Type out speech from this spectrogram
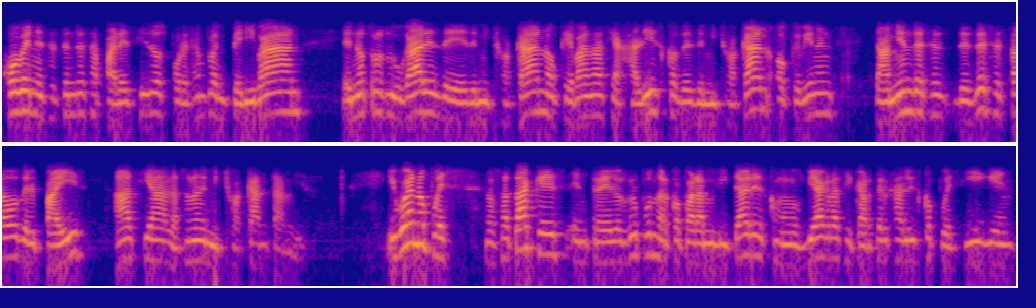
jóvenes estén desaparecidos, por ejemplo, en Peribán, en otros lugares de, Michoacán o que van hacia Jalisco desde Michoacán o que vienen también desde, desde ese estado del país hacia la zona de Michoacán también. Y bueno, pues los ataques entre los grupos narcoparamilitares como los Viagras y Cartel Jalisco pues siguen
